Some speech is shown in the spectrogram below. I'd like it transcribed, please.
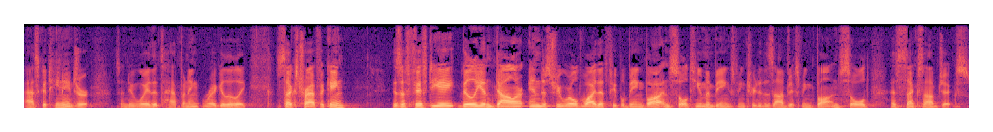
ask a teenager. It's a new way that's happening regularly. Sex trafficking is a $58 billion industry worldwide. That's people being bought and sold, human beings being treated as objects, being bought and sold as sex objects.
